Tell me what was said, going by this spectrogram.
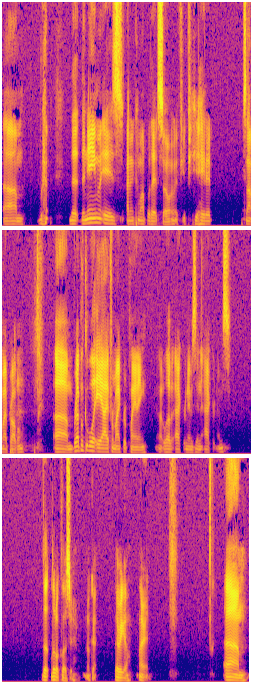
Um, the, the name is i didn't come up with it so if, if you hate it it's not my problem um, replicable AI for microplanning. I love acronyms in acronyms. A little closer. Okay. There we go. All right. Um,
